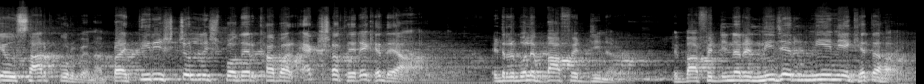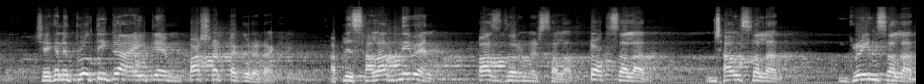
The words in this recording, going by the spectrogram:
কেউ সার্ভ করবে না। প্রায় তিরিশ, চল্লিশ পদের খাবার একসাথে রেখে দেয়া। এটার বলে বাফেট ডিনার বাফেট ডিনারে নিজের নিয়ে নিয়ে খেতে হয়। সেখানে প্রতিটা আইটেম পাঁচ সাতটা করে রাখে। আপনি সালাদ নেবেন, পাঁচ ধরনের সালাদ। টক সালাদ, ঝাল সালাদ, গ্রিন সালাদ,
